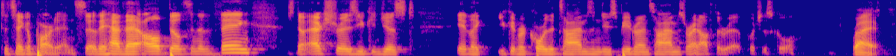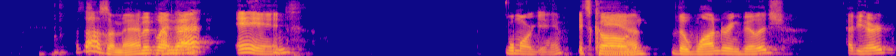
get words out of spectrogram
to take a part in. So they have that all built into the thing. There's no extras. You can just it like you can record the times and do speedrun times right off the rip, which is cool. Right. That's awesome, man. I've been playing I'm that and one more game. It's called And? The Wandering Village. Have you heard?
